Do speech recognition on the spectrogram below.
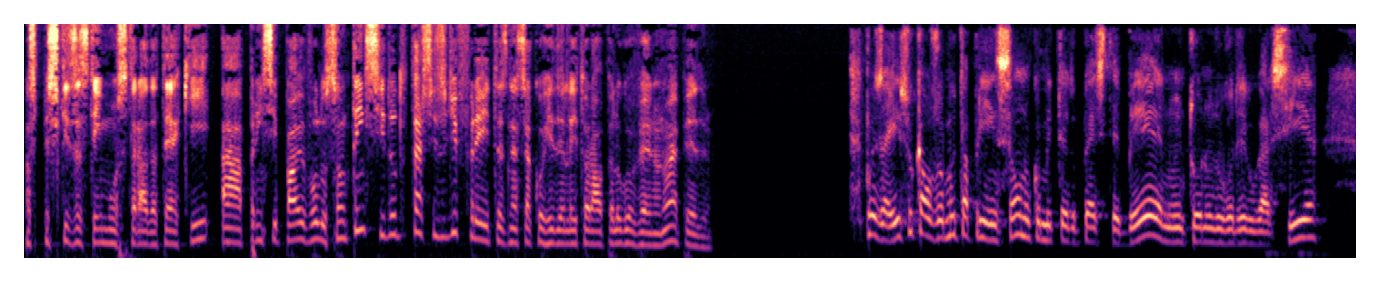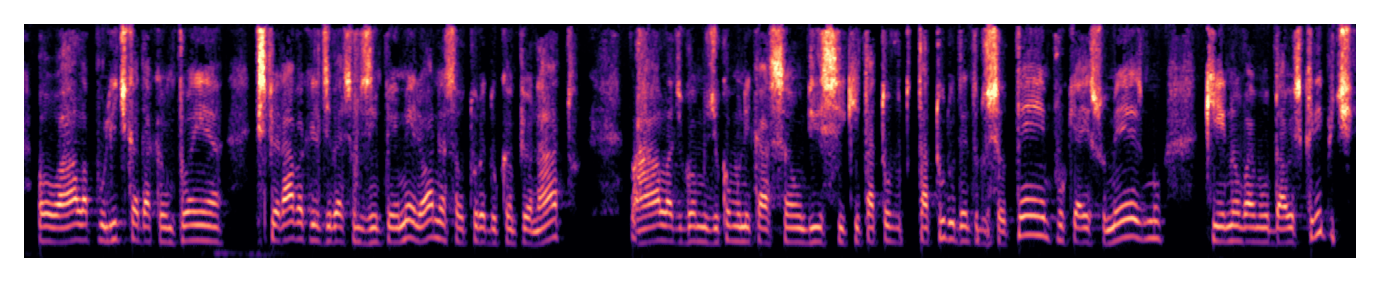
as pesquisas têm mostrado até aqui, a principal evolução tem sido do Tarcísio de Freitas nessa corrida eleitoral pelo governo, não é, Pedro? Pois é, isso causou muita apreensão no comitê do PSTB, no entorno do Rodrigo Garcia. Ou a ala política da campanha esperava que ele tivesse um desempenho melhor nessa altura do campeonato. A ala, digamos, de comunicação disse que está tudo, tá tudo dentro do seu tempo, que é isso mesmo, que não vai mudar o script.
